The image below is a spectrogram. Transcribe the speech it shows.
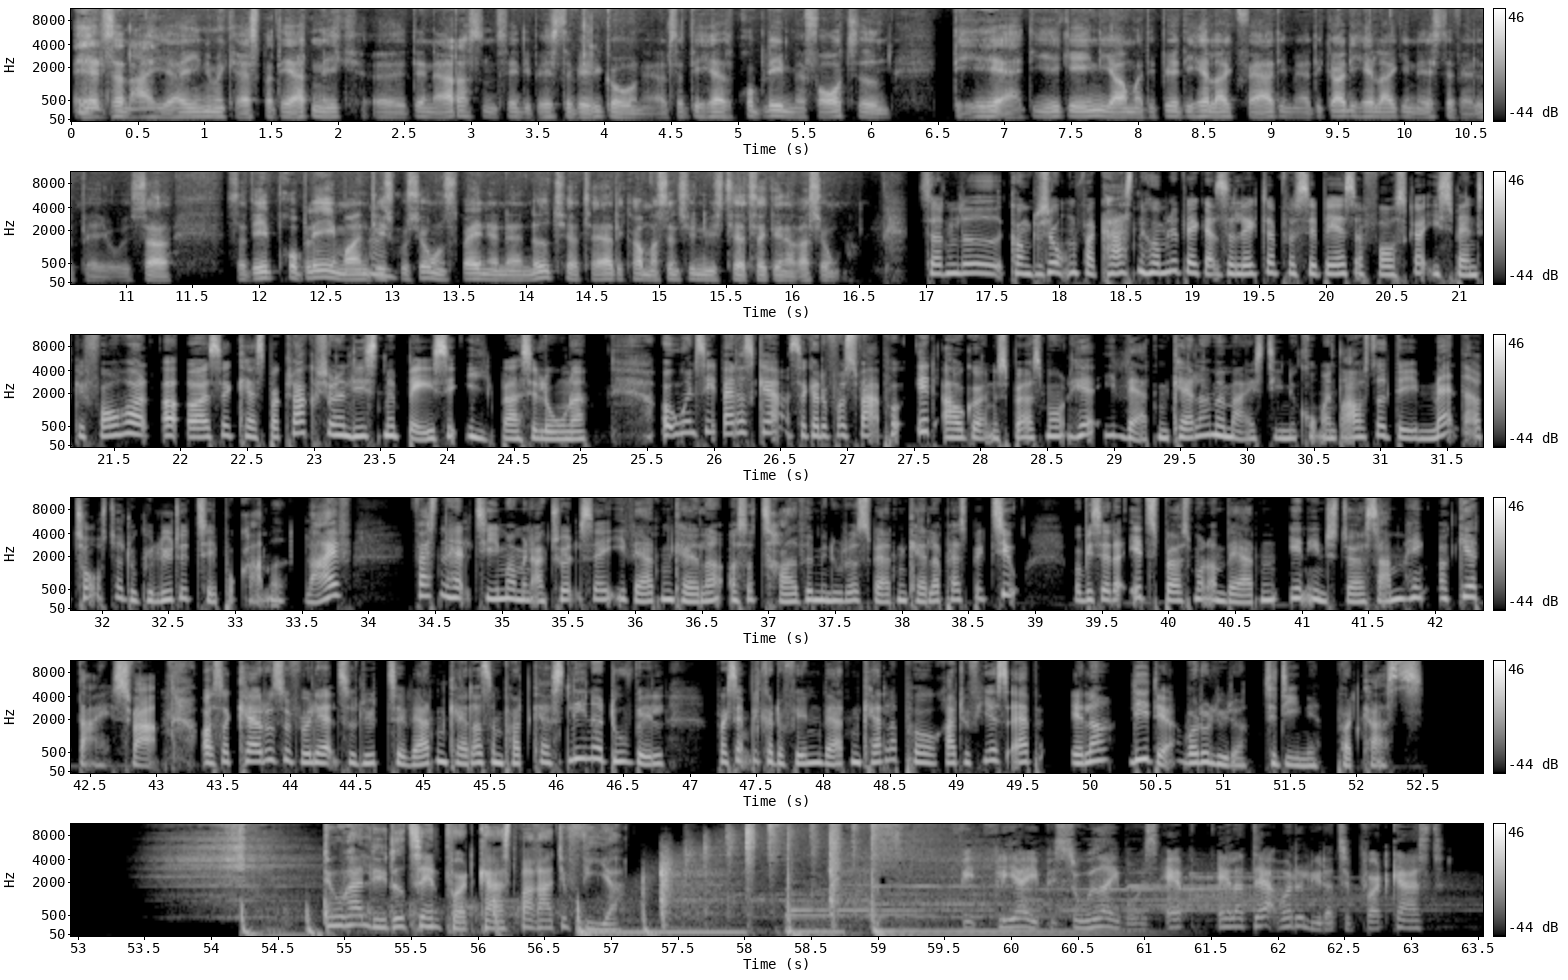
Altså nej, jeg er enig med Kasper, det er den ikke. Øh, den er der sådan set i bedste velgående. Altså det her problem med fortiden, det er de ikke enige om, og det bliver de heller ikke færdige med, og det gør de heller ikke i næste valgperiode. Så, så det er et problem og en mm. diskussion, Spanien er nødt til at tage, og det kommer sandsynligvis til at tage generationer. Sådan lød konklusionen fra Carsten Humlebæk, altså lektor på CBS og forsker i spanske forhold, og også Kasper Klok, journalist med base i Barcelona. Og uanset hvad der sker, så kan du få svar på et afgørende spørgsmål her i Verden kalder med mig, Stine Krohmann Dragsted. Det er mandag og torsdag, du kan lytte til programmet live. Først en halv time om en aktuel sag i Verden kalder, og så 30 minutters Verden kalder perspektiv, hvor vi sætter et spørgsmål om verden ind i en større sammenhæng og giver dig svar. Og så kan du selvfølgelig altid lytte til Verden kalder som podcast lige når du vil. For eksempel kan du finde Verden kalder på Radio 4's app, eller lige der, hvor du lytter til dine podcasts. Du har lyttet til en podcast fra Radio 4. Find flere episoder i vores app, eller der, hvor du lytter til podcast.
